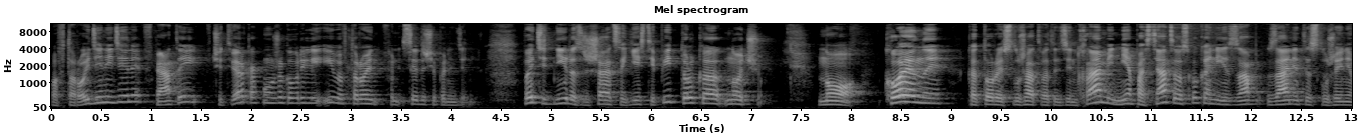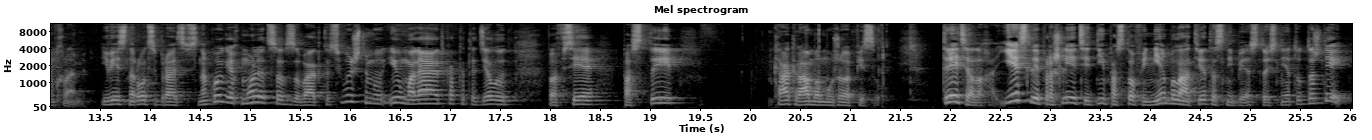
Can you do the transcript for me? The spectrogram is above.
Во второй день недели, в пятый, в четверг, как мы уже говорили, и во второй, следующий понедельник. В эти дни разрешается есть и пить только ночью. Но коины, которые служат в этот день в храме, не постятся, поскольку они заняты служением в храме. И весь народ собирается в синагогах, молится, взывает ко Всевышнему и умоляют, как это делают во все посты, как Рамбам уже описывал. Третья Аллаха. Если прошли эти дни постов и не было ответа с небес, то есть нету дождей,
